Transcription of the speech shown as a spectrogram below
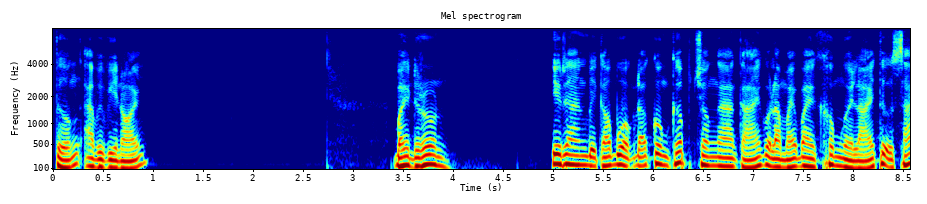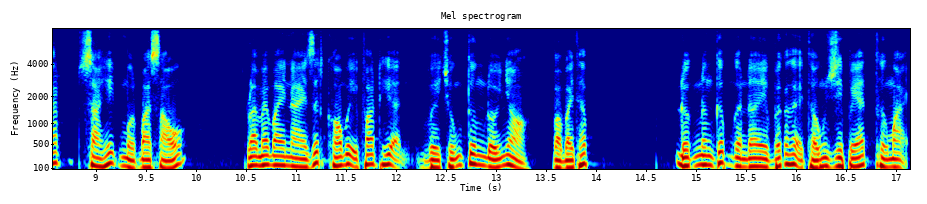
Tướng ABV nói. Bay drone Iran bị cáo buộc đã cung cấp cho Nga cái gọi là máy bay không người lái tự sát Shahid 136. Loại máy bay này rất khó bị phát hiện vì chúng tương đối nhỏ và bay thấp. Được nâng cấp gần đây với các hệ thống GPS thương mại.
